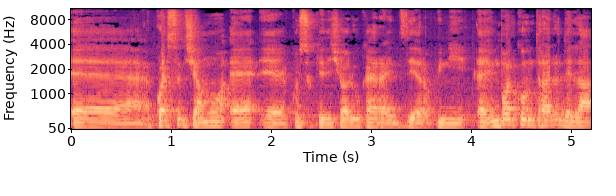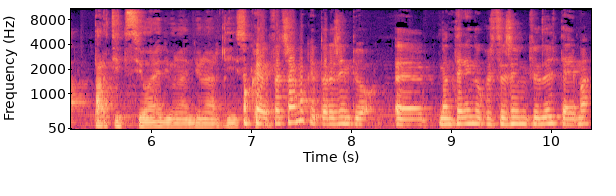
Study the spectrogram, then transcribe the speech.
Eh, questo diciamo è eh, questo che diceva Luca è RAID 0 quindi è un po' il contrario della partizione di, una, di un disk. Ok facciamo che per esempio eh, mantenendo questo esempio del tema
